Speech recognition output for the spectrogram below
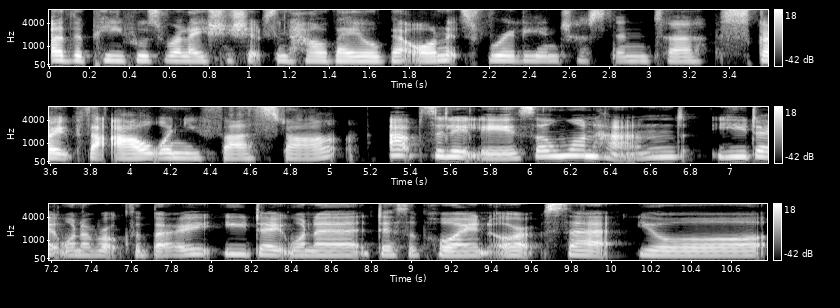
other people's relationships and how they all get on. It's really interesting to scope that out when you first start. Absolutely. So, on one hand, you don't want to rock the boat, you don't want to disappoint or upset your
